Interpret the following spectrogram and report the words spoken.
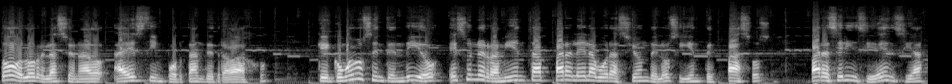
todo lo relacionado a este importante trabajo, que como hemos entendido es una herramienta para la elaboración de los siguientes pasos para hacer incidencia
